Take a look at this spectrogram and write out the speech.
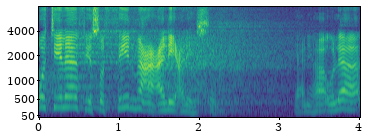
قتل في صفين مع علي عليه السلام. يعني هؤلاء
